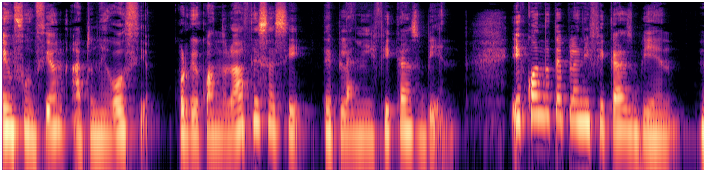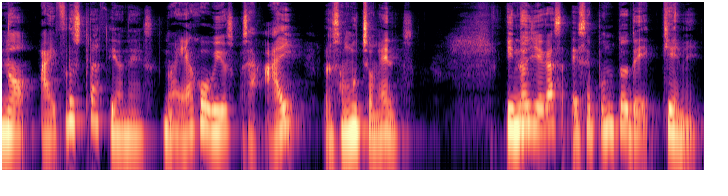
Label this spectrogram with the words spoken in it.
en función a tu negocio, porque cuando lo haces así, te planificas bien. Y cuando te planificas bien, no hay frustraciones, no hay agobios, o sea, hay, pero son mucho menos y no llegas a ese punto de queme.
